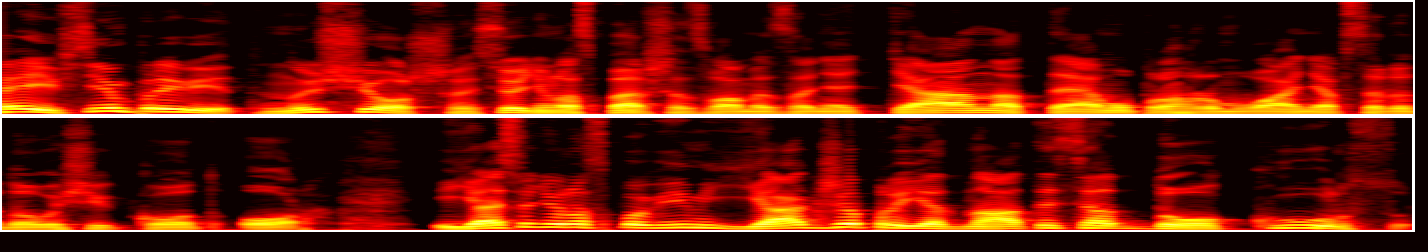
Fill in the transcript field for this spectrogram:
Гей, всім привіт! Ну що ж, сьогодні у нас перше з вами заняття на тему програмування в середовищі Code.org. І я сьогодні розповім, як же приєднатися до курсу.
